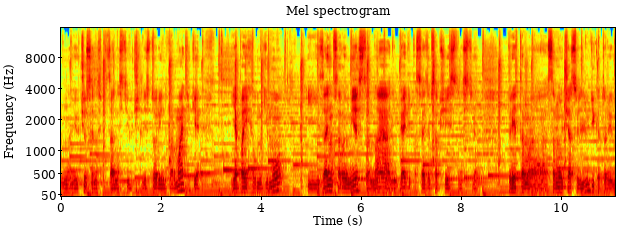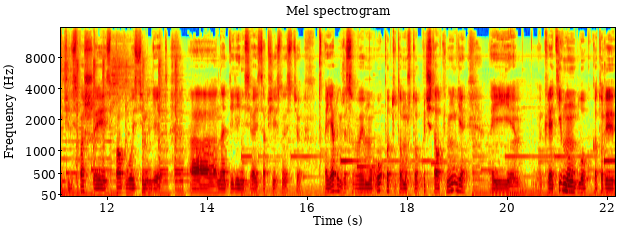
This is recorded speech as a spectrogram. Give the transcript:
ну, и учился на специальности учителя истории и информатики, я поехал на ГИМО и занял второе место на Олимпиаде по связям с общественностью. При этом а, со мной участвовали люди, которые учились по 6, по 8 лет а, на отделении связи с общественностью. А я благодаря своему опыту, тому что почитал книги и креативному блоку, который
